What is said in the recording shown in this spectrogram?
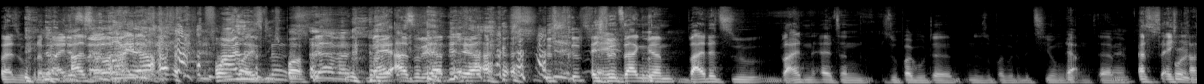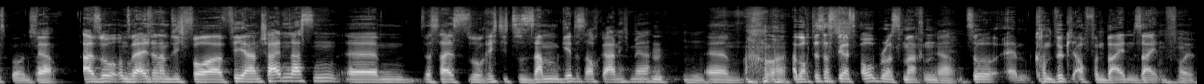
Also, oder beides. Also, ja, Voll Alles weiß, klar. Spaß. ja, aber nee, also wir haben, ja. Ich würde sagen, wir haben beide zu beiden Eltern super gute, eine super gute Beziehung. Ja. Und, ähm, Also, es ist echt Cool. krass bei uns. ja. Also unsere Eltern haben sich vor vier Jahren scheiden lassen. Ähm, das heißt, so richtig zusammen geht es auch gar nicht mehr. Ähm, aber Aber auch das, was wir als Obros machen, Ja. so ähm, kommt wirklich auch von beiden Seiten voll.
